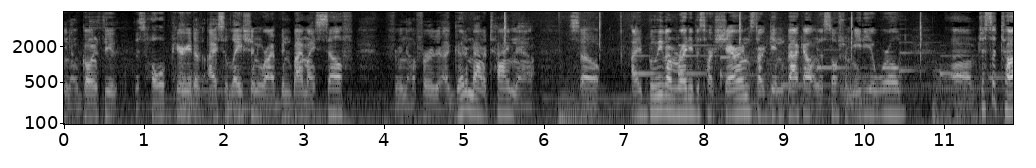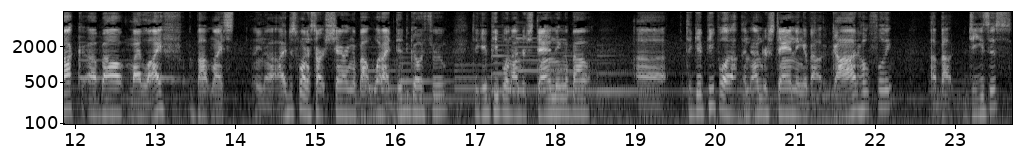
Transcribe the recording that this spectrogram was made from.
you know, going through this whole period of isolation where I've been by myself for you know for a good amount of time now. So I believe I'm ready to start sharing, start getting back out in the social media world, um, just to talk about my life, about my, you know, I just want to start sharing about what I did go through to give people an understanding about, uh, to give people an understanding about God, hopefully, about Jesus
